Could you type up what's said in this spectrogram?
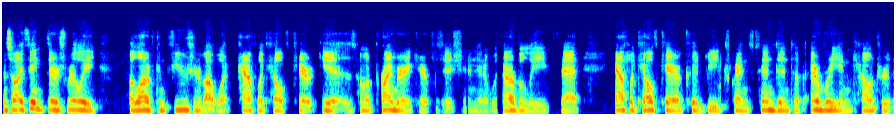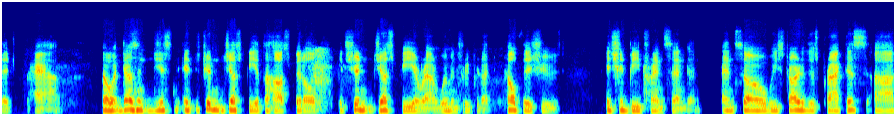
And so I think there's really a lot of confusion about what Catholic healthcare is. I'm a primary care physician, and it was our belief that Catholic healthcare could be transcendent of every encounter that you have. So it doesn't just, it shouldn't just be at the hospital. It shouldn't just be around women's reproductive health issues. It should be transcendent. And so we started this practice uh,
